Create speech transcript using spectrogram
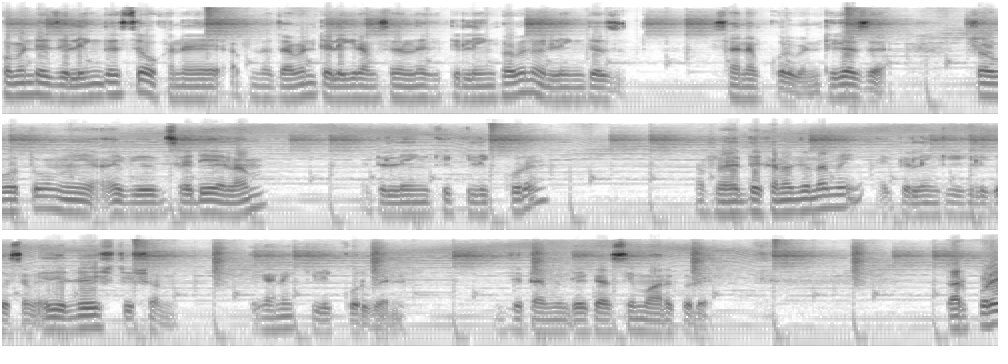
কমেন্টে যে লিঙ্ক দিয়েছে, ওখানে আপনারা যাবেন। টেলিগ্রাম চ্যানেলে একটি লিঙ্ক পাবেন, ওই লিঙ্কটা সাইন আপ করবেন, ঠিক আছে? সর্বপ্রথম আমি আইপিও ওয়েবসাইটে এলাম। একটা লিঙ্কে ক্লিক করে আপনাদের দেখানোর জন্য আমি একটা লিঙ্কে ক্লিক করছিলাম এই রেজিস্ট্রেশন এখানে ক্লিক করবেন, যেটা আমি দেখাচ্ছি মার করে। তারপরে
